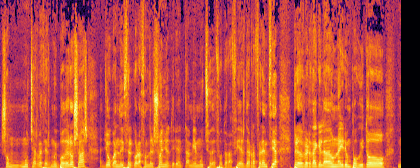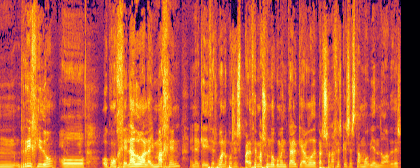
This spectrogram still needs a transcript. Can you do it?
son muchas veces muy poderosas, yo cuando hice El corazón del sueño tiré también mucho de fotografías de referencia, pero es verdad que le da un aire un poquito mm, rígido o, o congelado a la imagen en el que dices, bueno, pues es, parece más un documental que algo de personajes que se están moviendo. A veces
